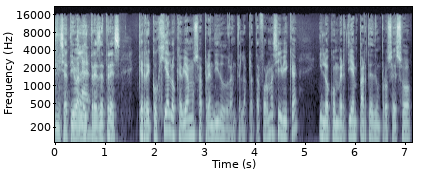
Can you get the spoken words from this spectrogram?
iniciativa ley 3 de 3, que recogía lo que habíamos aprendido durante la plataforma cívica y lo convertía en parte de un proceso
